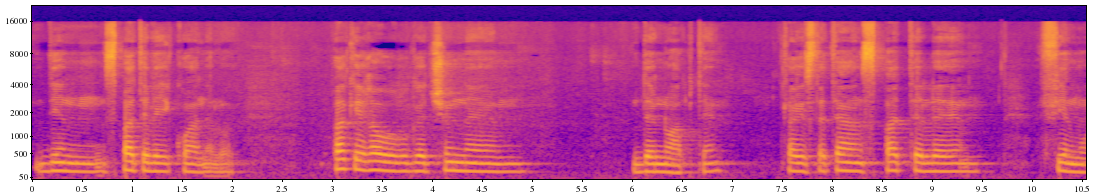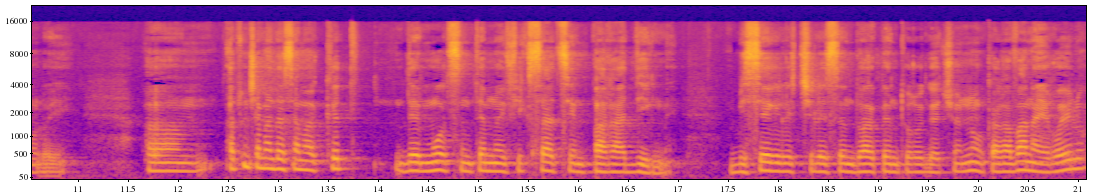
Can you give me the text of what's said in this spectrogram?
din spatele icoanelor. Parcă era o rugăciune de noapte care stătea în spatele filmului. Um, atunci mi-am dat seama cât de mult suntem noi fixați în paradigme. Bisericile sunt doar pentru rugăciuni. Nu, Caravana Eroilor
